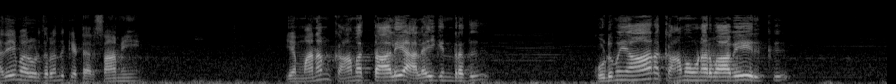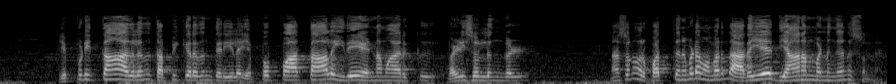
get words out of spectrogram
அதே மாதிரி ஒருத்தர் வந்து கேட்டார் சாமி என் மனம் காமத்தாலே அலைகின்றது. கொடுமையான காம உணர்வாவே இருக்கு. எப்படித்தான் அதுல இருந்து தப்பிக்கிறதுன்னு தெரியல. எப்ப பார்த்தாலும் இதே எண்ணமா இருக்கு. வழி சொல்லுங்கள். நான் சொன்னேன் ஒரு பத்து நிமிடம் அமர்ந்து அதையே தியானம் பண்ணுங்கன்னு சொன்னேன்.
